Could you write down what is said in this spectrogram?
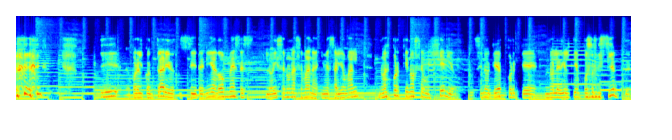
y por el contrario, si tenía dos meses, lo hice en una semana y me salió mal, no es porque no sea un genio, sino que es porque no le di el tiempo suficiente.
